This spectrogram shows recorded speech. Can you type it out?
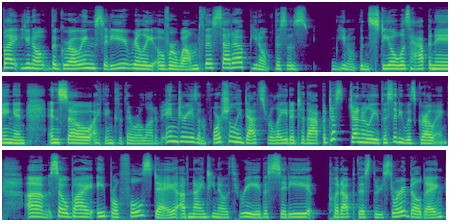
But, you know, the growing city really overwhelmed this setup. You know, this is you know when steel was happening and and so i think that there were a lot of injuries unfortunately deaths related to that but just generally the city was growing. Um, so by april fool's day of 1903 the city put up this three story building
